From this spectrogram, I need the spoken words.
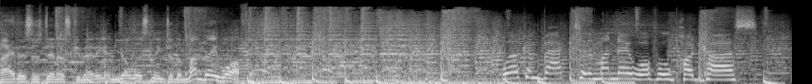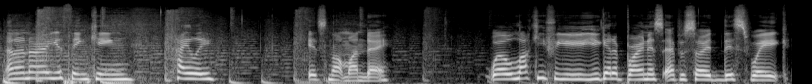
Hi, this is Dennis Cometti, and you're listening to the Monday WAFL. Welcome back to the Monday WAFL podcast. And I know you're thinking, Hayley, it's not Monday. Well, lucky for you, you get a bonus episode this week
